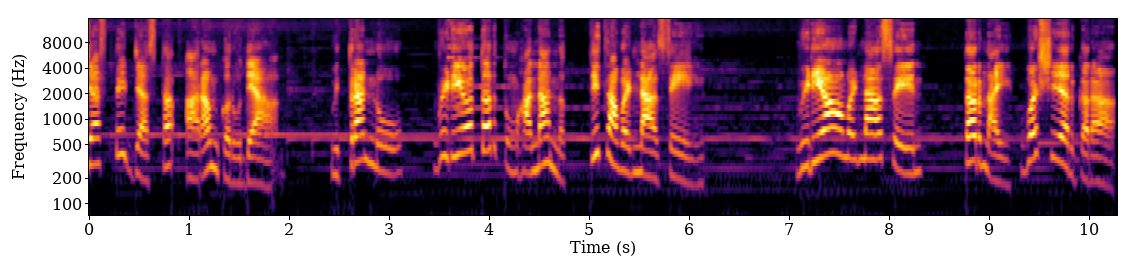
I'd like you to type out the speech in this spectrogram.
जास्तीत जास्त आराम करू द्या. मित्रांनो व्हिडिओ तर तुम्हाला नक्कीच आवडला असेल. व्हिडिओ आवडला असेल तर लाईक व शेअर करा.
